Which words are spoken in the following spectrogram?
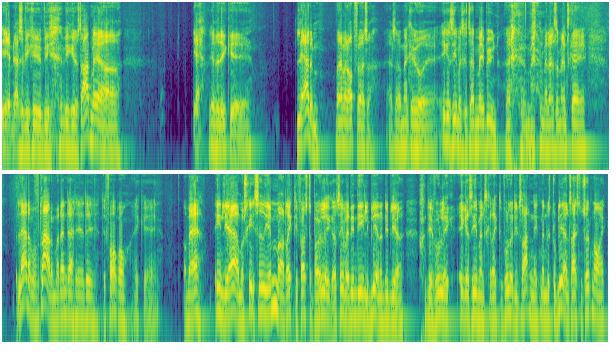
Jamen altså, vi kan, vi, vi kan jo starte med at, ja, jeg ved ikke, øh, lære dem, hvordan man opfører sig. Altså, man kan jo øh, ikke sige, at man skal tage dem med i byen, men, men altså, man skal lære dem at forklare dem, hvordan det, det, det, det foregår. Ikke? Og hvad egentlig er at måske sidde hjemme og drikke de første på øl, ikke? og se, hvad det egentlig bliver, når de bliver, bliver fulde. Ikke? ikke at sige, at man skal drikke det fuld af de 13, ikke? men hvis du bliver en 16-17 år, ikke?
